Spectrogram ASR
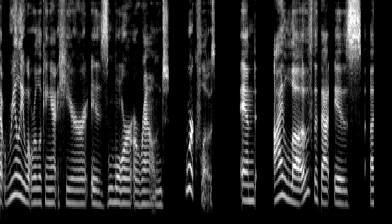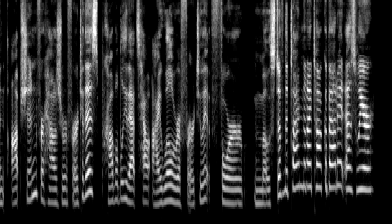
that really what we're looking at here is more around workflows. And I love that that is an option for how to refer to this. Probably that's how I will refer to it for most of the time that I talk about it as we're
